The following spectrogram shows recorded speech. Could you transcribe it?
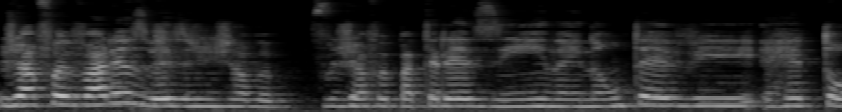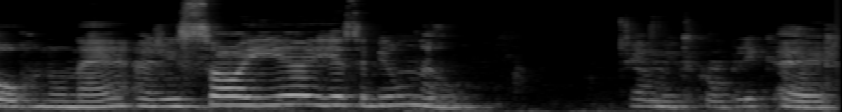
Já foi várias vezes, a gente já foi, já foi pra Teresina e não teve retorno, né? A gente só ia e recebia um não. É muito complicado. É.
